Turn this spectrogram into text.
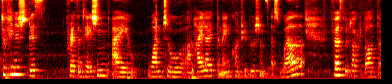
To finish this presentation, I want to um, highlight the main contributions as well. First, we talked about the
